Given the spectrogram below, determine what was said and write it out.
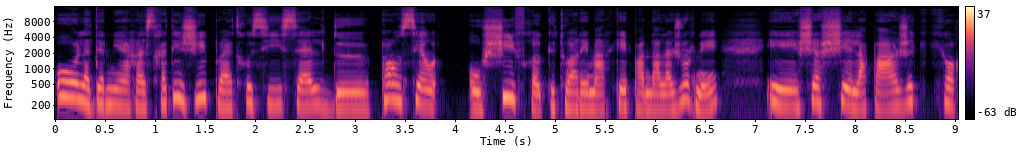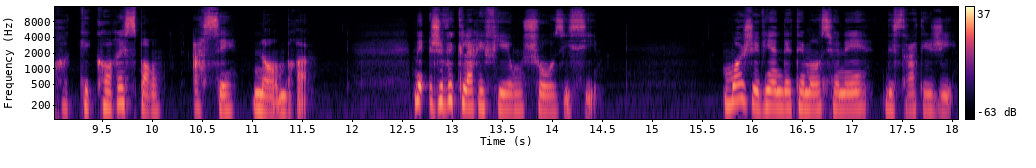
Ou la dernière stratégie peut être aussi celle de penser aux chiffres que tu as remarqués pendant la journée et chercher la page qui correspond à ces nombres. Mais je vais clarifier une chose ici. Moi, je viens de te mentionner des stratégies.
